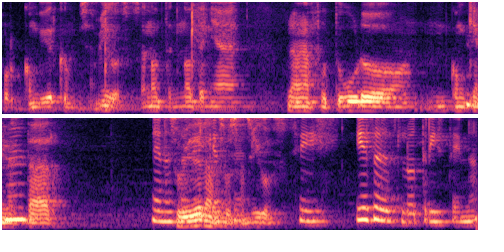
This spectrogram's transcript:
por convivir con mis amigos, o sea, no, no tenía plan a futuro, con quién estar. Su vida eran sus amigos. Sí, y eso es lo triste, ¿no?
